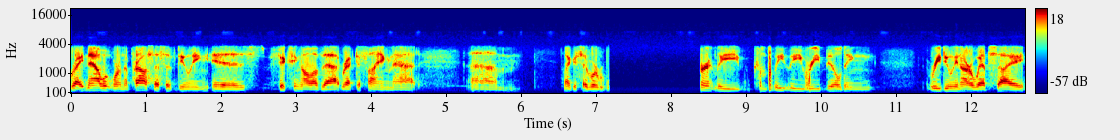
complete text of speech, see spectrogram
right now, what we're in the process of doing is fixing all of that, rectifying that. Um, like I said, we're currently completely rebuilding, redoing our website.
